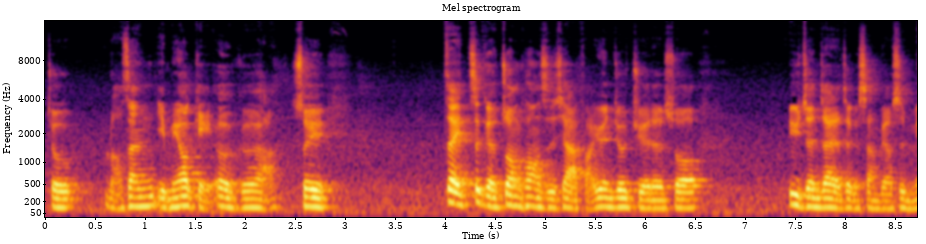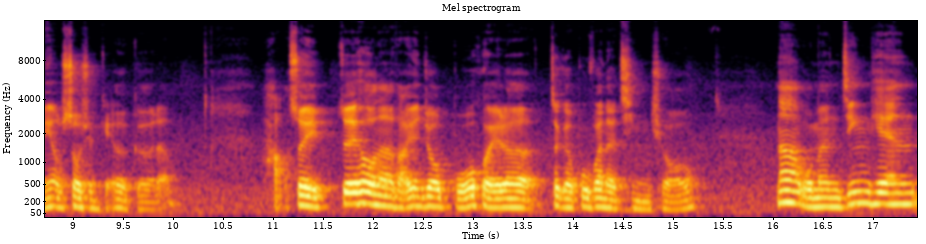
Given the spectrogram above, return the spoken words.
就老三也没有给二哥啊，所以在这个状况之下，法院就觉得说玉珍斋的这个商标是没有授权给二哥的。好，所以最后呢，法院就驳回了这个部分的请求。那我们今天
